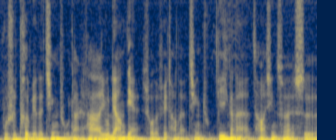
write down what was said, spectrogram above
不是特别的清楚，但是他有两点说的非常的清楚。第一个呢，朝阳新村是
